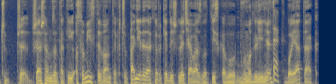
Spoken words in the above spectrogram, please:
czy, prze, przepraszam za taki osobisty wątek, czy pani redaktor kiedyś leciała z lotniska w, w Modlinie? Tak. Bo ja tak.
